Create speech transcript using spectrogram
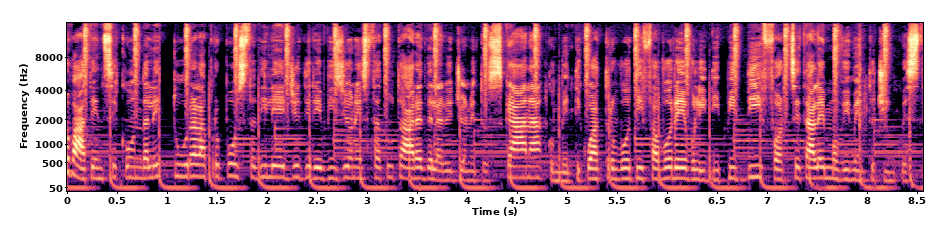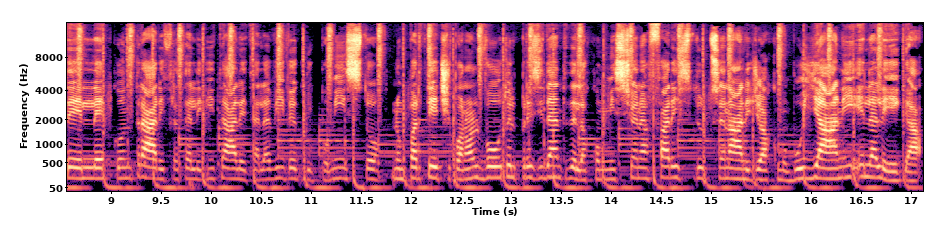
approvata in seconda lettura la proposta di legge di revisione statutaria della Regione Toscana, con 24 voti favorevoli di PD, Forza Italia e Movimento 5 Stelle, contrari Fratelli d'Italia, Italia Viva e Gruppo Misto. Non partecipano al voto il Presidente della Commissione Affari Istituzionali Giacomo Bugliani e la Lega.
